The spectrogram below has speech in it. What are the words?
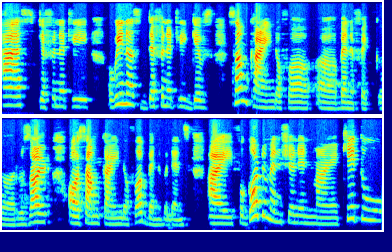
has definitely venus definitely gives some kind of a, a benefic uh, result or some kind of a benevolence. I forgot to mention in my ketu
